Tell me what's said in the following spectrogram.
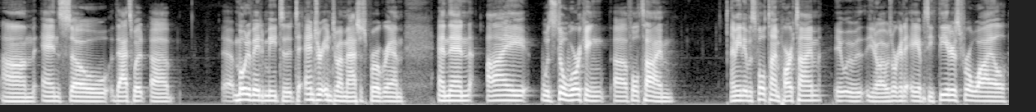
Um, and so that's what uh, motivated me to, to enter into my master's program. And then I was still working uh, full time. I mean, it was full time, part time. It was, you know, I was working at AMC theaters for a while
